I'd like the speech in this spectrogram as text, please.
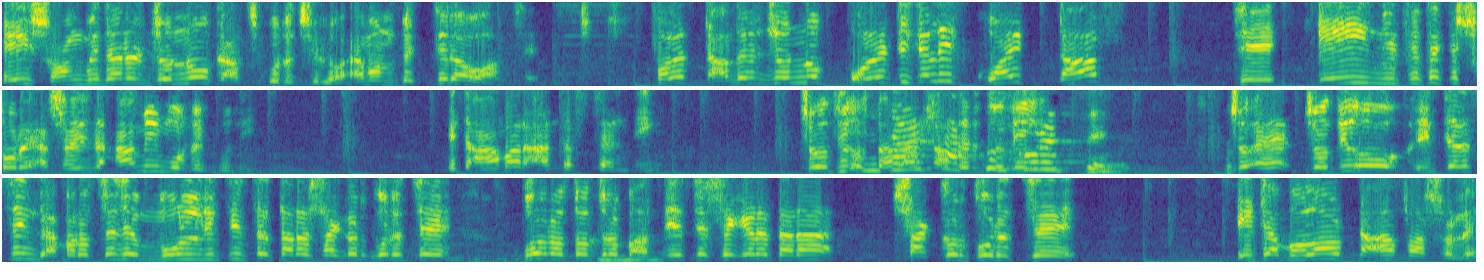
এই সংবিধানের জন্য কাজ করেছিল এমন ব্যক্তিরাও আছে। ফলে তাদের জন্য পলিটিক্যালি কোয়াইট টাফ যে এই নীতি থেকে সরে আসা যেটা আমি মনে করি। এটা আমার আন্ডারস্ট্যান্ডিং যদিও তারা তাদের যদি হ্যাঁ, যদিও ইন্টারেস্টিং ব্যাপার হচ্ছে যে মূল নীতিতে তারা স্বাক্ষর করেছে গণতন্ত্র বাদ দিয়েছে সেখানে তারা স্বাক্ষর করেছে। এটা বলাও টাফ আসলে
